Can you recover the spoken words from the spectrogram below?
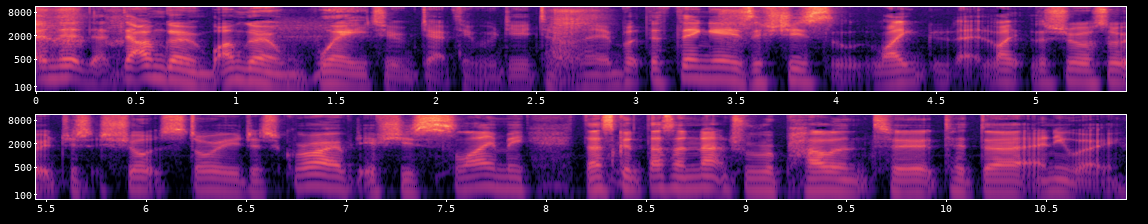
and th- th- I'm going I'm going way too depth with detail here. But the thing is, if she's like like the short story just short story described, if she's slimy, that's good. That's a natural repellent to, to dirt anyway.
